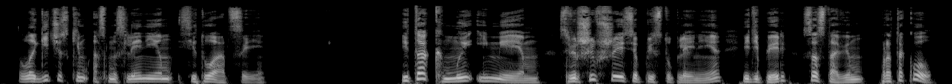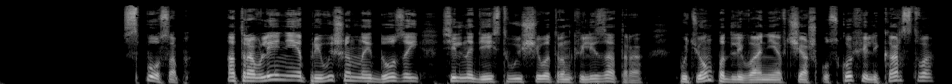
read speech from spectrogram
— логическим осмыслением ситуации. Итак, мы имеем свершившееся преступление и теперь составим протокол. Способ. Отравление превышенной дозой сильнодействующего транквилизатора путем подливания в чашку с кофе лекарства,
